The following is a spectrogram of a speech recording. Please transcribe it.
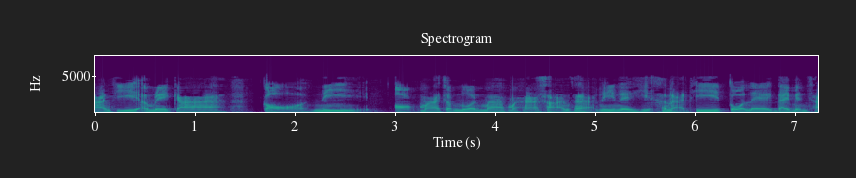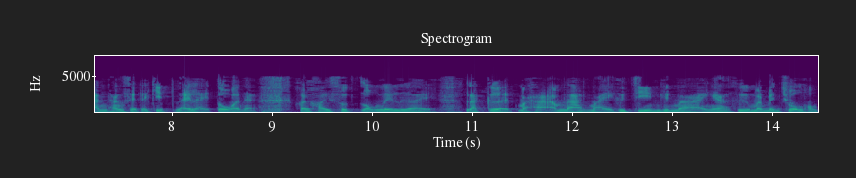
การที่อเมริกาก่อหนี้ ออกมาจำนวนมากมหาศาลขณะนี้ในที่ขณะที่ตัวเลขดิเมนชันทางเศรษฐกิจหลาย ๆ ตัวเนี่ย ค่อย ๆ ทรุดลงเรื่อย ๆ และเกิดมหาอำนาจใหม่คือจีนขึ้นมาอย่างเงี้ยคือมันเป็นช่วงของ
